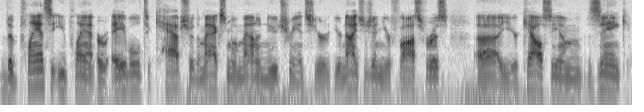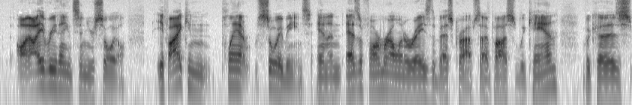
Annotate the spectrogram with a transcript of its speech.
the plants that you plant are able to capture the maximum amount of nutrients, your, your nitrogen, your phosphorus, uh, your calcium, zinc, everything that's in your soil if I can plant soybeans, and as a farmer, I want to raise the best crops I possibly can because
